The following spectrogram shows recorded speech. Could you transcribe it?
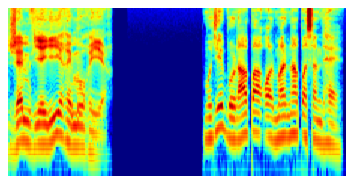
J'aime vieillir et mourir. मुझे बुढ़ापा और मरना पसंद है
